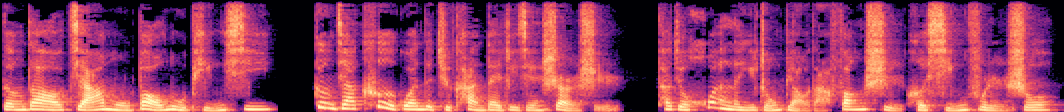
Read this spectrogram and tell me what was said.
等到贾母暴怒平息，更加客观的去看待这件事儿时。他就换了一种表达方式和邢夫人说，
